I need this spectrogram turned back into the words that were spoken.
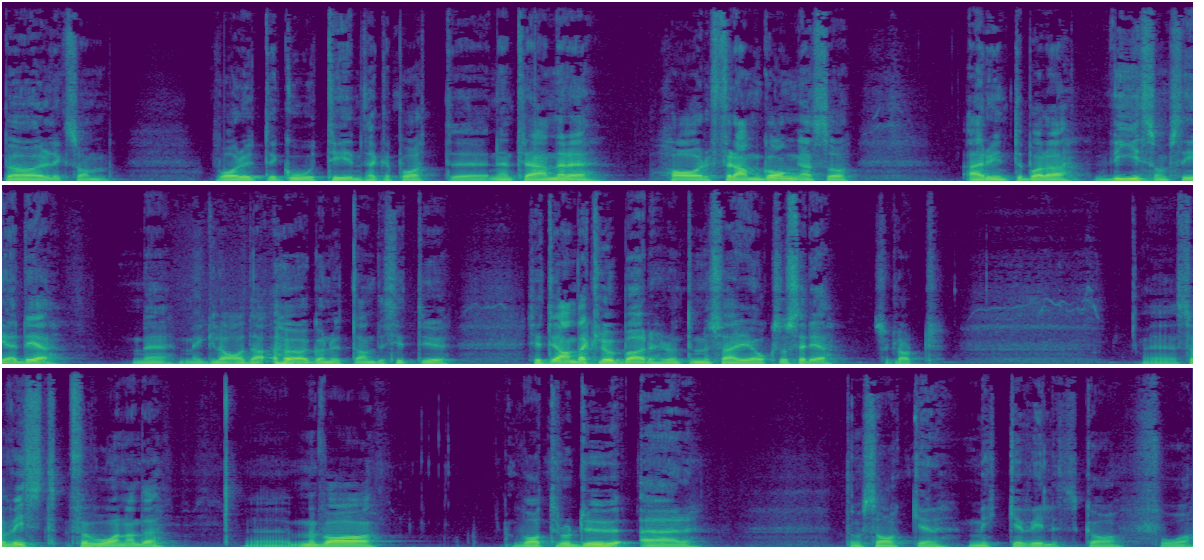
bör liksom vara ute i god tid med tanke på att eh, när en tränare har framgångar så alltså, är det ju inte bara vi som ser det med, med glada ögon utan det sitter ju, sitter ju andra klubbar runt om i Sverige också och ser det såklart. Eh, så visst förvånande. Eh, men vad, vad tror du är de saker Micke vill ska få,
